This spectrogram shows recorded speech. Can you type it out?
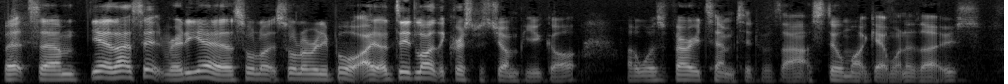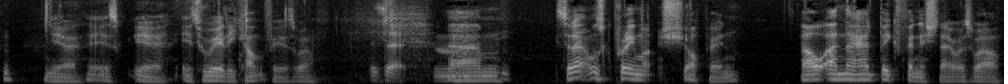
But um, yeah, that's it really. Yeah, that's all. That's all I really bought. I, I did like the Christmas jumper you got. I was very tempted with that. I still might get one of those. Yeah, it is. Yeah, it's really comfy as well. Is it? Mm. Um, so that was pretty much shopping. Oh, and they had Big Finish there as well.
